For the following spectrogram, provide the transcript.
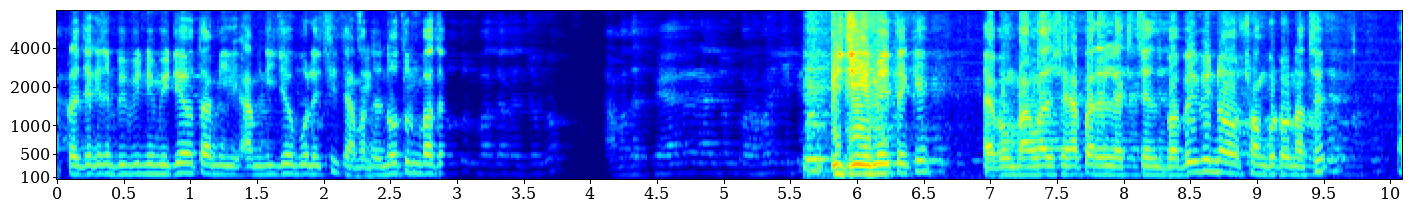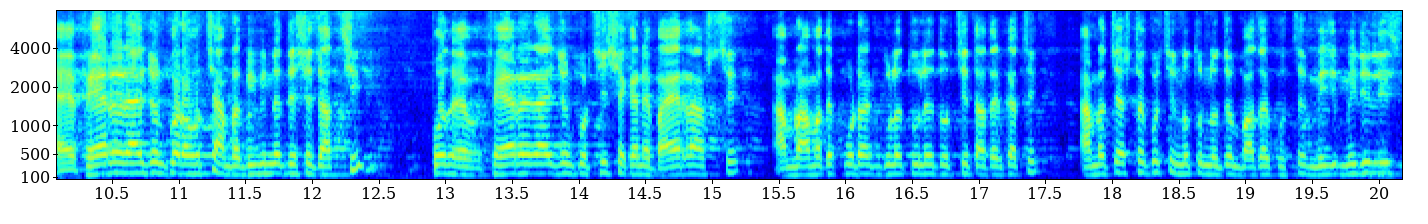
আপনার যেখানে বিভিন্ন মিডিয়াও তো আমি আমি নিজেও বলেছি যে আমাদের নতুন বাজার বিজিএমএ থেকে এবং বাংলাদেশ অ্যাপারেল এক্সচেঞ্জ বা বিভিন্ন সংগঠন আছে। ফেয়ারের আয়োজন করা হচ্ছে আমরা বিভিন্ন দেশে যাচ্ছি। ফেয়ারের আয়োজন করছি সেখানে বাইরেরা আসছে। আমরা আমাদের প্রোডাক্টগুলো তুলে ধরছি তাদের কাছে। আমরা চেষ্টা করছি নতুন নতুন বাজার করতে মিডিল ইস্ট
